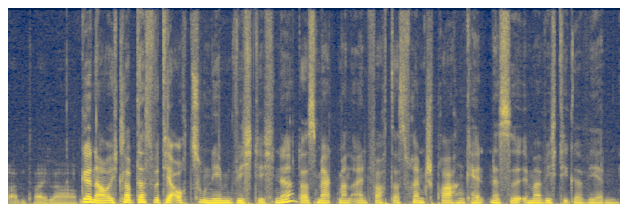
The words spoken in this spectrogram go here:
Anteile haben. Genau, ich glaube, das wird ja auch zunehmend wichtig. Ne? Das merkt man einfach, dass Fremdsprachenkenntnisse immer wichtiger werden.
